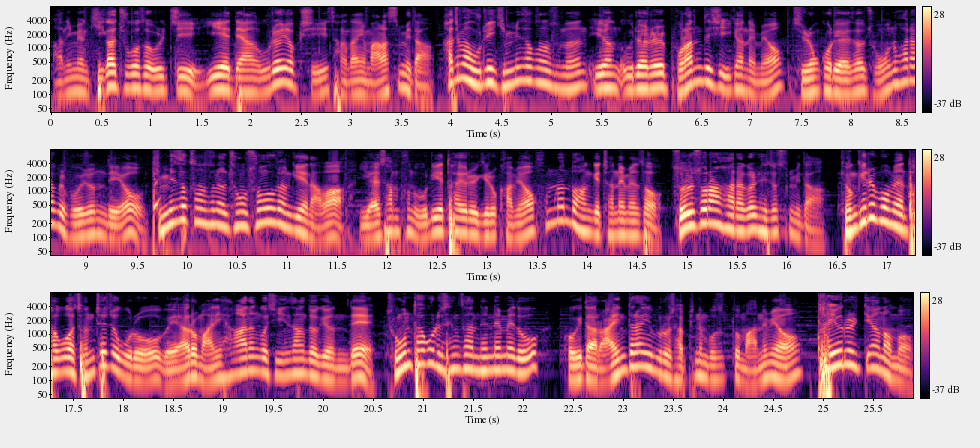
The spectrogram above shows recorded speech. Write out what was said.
아니면 기가 죽어서 올지 이에 대한 우려 역시 상당히 많았습니다. 하지만 우리 김민석 선수는 이런 우려를 보란듯이 이겨내며 질롱 코리아에서 좋은 활약을 보여줬는데요. 김민석 선수 는 총 20경기에 나와 2할 3푼 5리의 타율을 기록하며 홈런도 한 개 쳐내면서 쏠쏠한 활약을 해줬습니다. 경기를 보면 타구가 전체적으로 외야로 많이 향하는 것이 인상적이었는데 좋은 타구를 생산해냄에도 거기다 라인 드라이브로 잡히는 모습도 많으며 타율을 뛰어넘어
